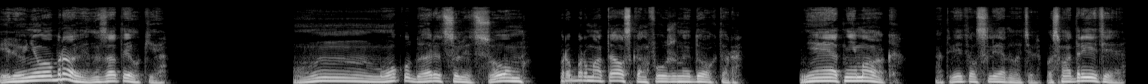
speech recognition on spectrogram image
Или у него брови на затылке? Он мог удариться лицом, пробормотал сконфуженный доктор. «Нет, не мог», — ответил следователь. «Посмотрите.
